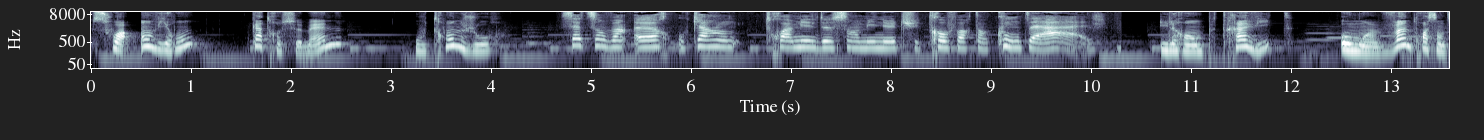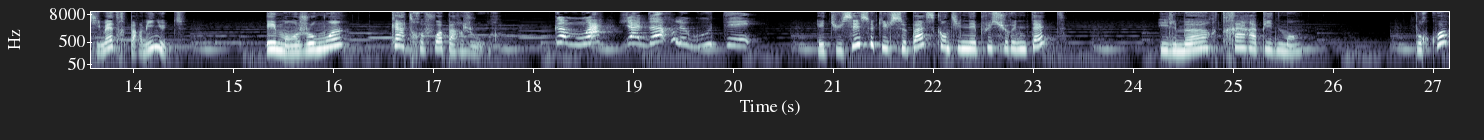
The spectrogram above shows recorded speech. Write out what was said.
soit environ 4 semaines ou 30 jours. 720 heures ou 43 200 minutes, je suis trop forte en comptage. Il rampe très vite, au moins 23 cm par minute, et mange au moins 4 fois par jour. Comme moi, j'adore le goûter. Et tu sais ce qu'il se passe quand il n'est plus sur une tête? Il meurt très rapidement. Pourquoi?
